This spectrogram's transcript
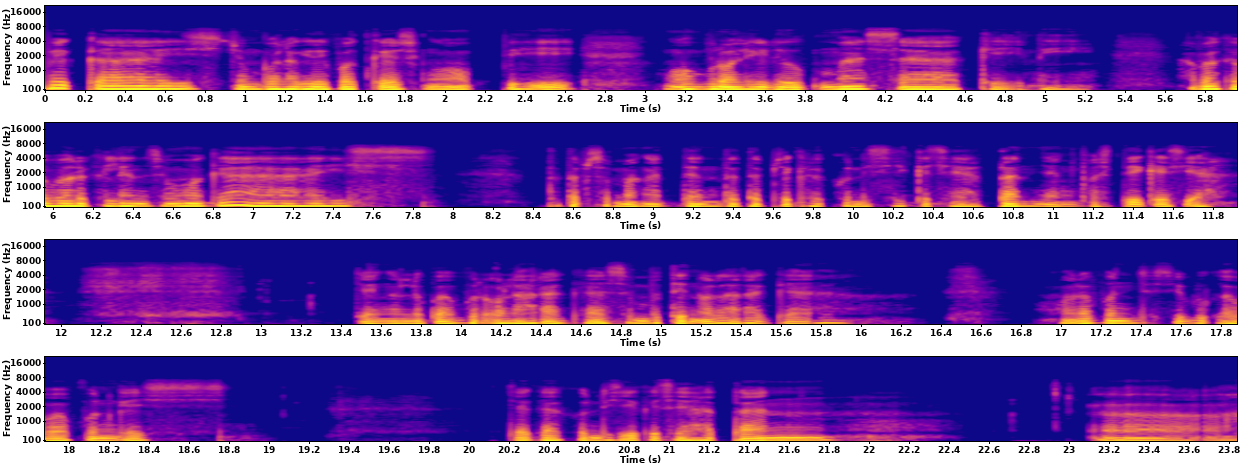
back guys, jumpa lagi di podcast ngopi ngobrol hidup masa kini. Apa kabar kalian semua guys? Tetap semangat dan tetap jaga kondisi kesehatan yang pasti guys ya. Jangan lupa berolahraga, sempetin olahraga. Walaupun sibuk apa pun guys, jaga kondisi kesehatan. Uh,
